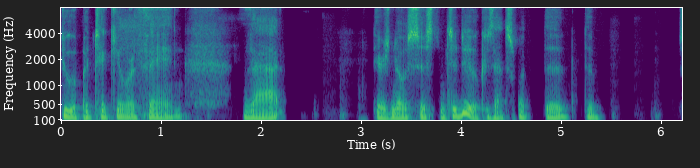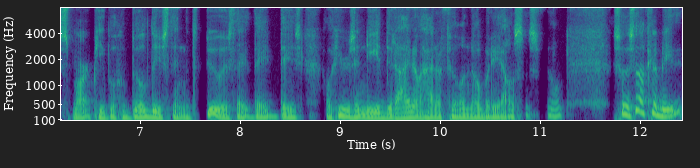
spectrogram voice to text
do a particular thing that there's no system to do because that's what the the smart people who build these things do is they they they oh here's a need that I know how to fill and nobody else has filled. So it's not going to be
